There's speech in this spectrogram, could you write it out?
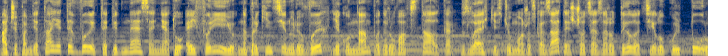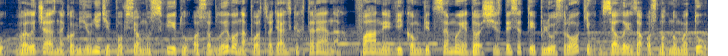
А чи пам'ятаєте ви те піднесення, ту ейфорію наприкінці нульових, яку нам подарував Сталкер? З легкістю можу сказати, що це зародило цілу культуру, величезне ком'юніті по всьому світу, особливо на пострадянських теренах. Фани віком від 7 до 60 плюс років взяли за основну мету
